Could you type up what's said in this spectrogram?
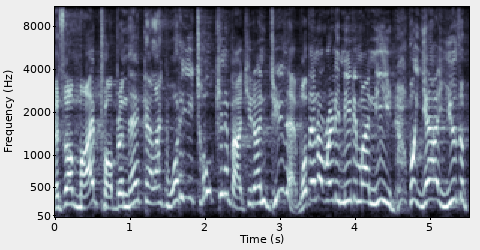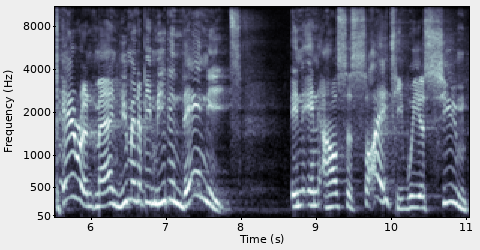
It's not my problem. They'd go like, What are you talking about? You don't do that. Well, they're not really meeting my need. Well, yeah, you're the parent, man. You're meant to be meeting their needs. In, in our society, we assume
